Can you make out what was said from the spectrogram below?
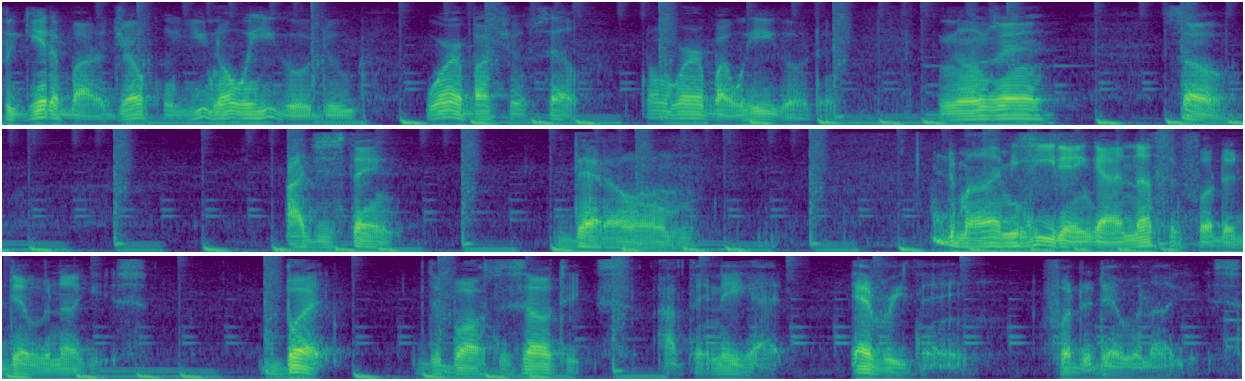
Forget about a Joker. You know what he gonna do. Worry about yourself. Don't worry about what he gonna do. You know what I'm saying? So I just think that um the Miami Heat ain't got nothing for the Denver Nuggets. But the Boston Celtics, I think they got everything for the Denver Nuggets.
